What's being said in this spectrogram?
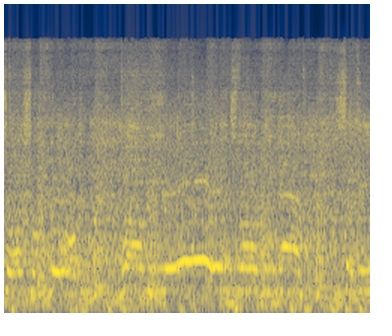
social north Warriors, long enough, something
